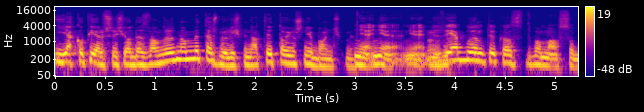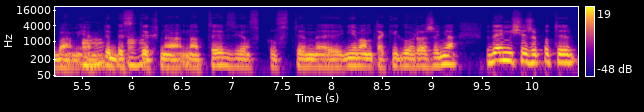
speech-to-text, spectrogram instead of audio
jako pierwszy się odezwał, że no my też byliśmy na ty, to już nie bądźmy. Nie, nie, nie. Mhm. Ja byłem tylko z dwoma osobami, aha, jak gdyby z aha. tych na, na ty, w związku z tym e, nie mam takiego wrażenia. Wydaje mi się, że po tym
